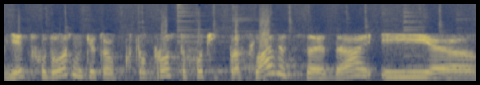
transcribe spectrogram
есть художники, кто, просто хочет прославиться, да, и э,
